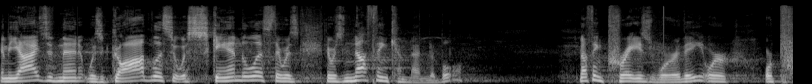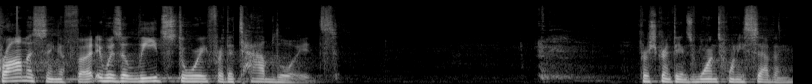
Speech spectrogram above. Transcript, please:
In the eyes of men, it was godless, it was scandalous, there was, there was nothing commendable, nothing praiseworthy or, or promising afoot. It was a lead story for the tabloids. 1 Corinthians 1:27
